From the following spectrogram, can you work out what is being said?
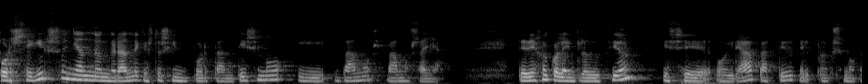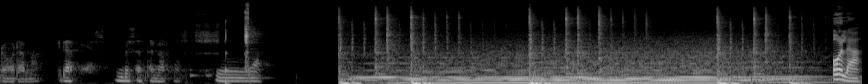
por seguir soñando en grande, que esto es importantísimo y vamos, vamos allá. Te dejo con la introducción que se oirá a partir del próximo programa. Gracias. Un besazo enorme. Hola,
